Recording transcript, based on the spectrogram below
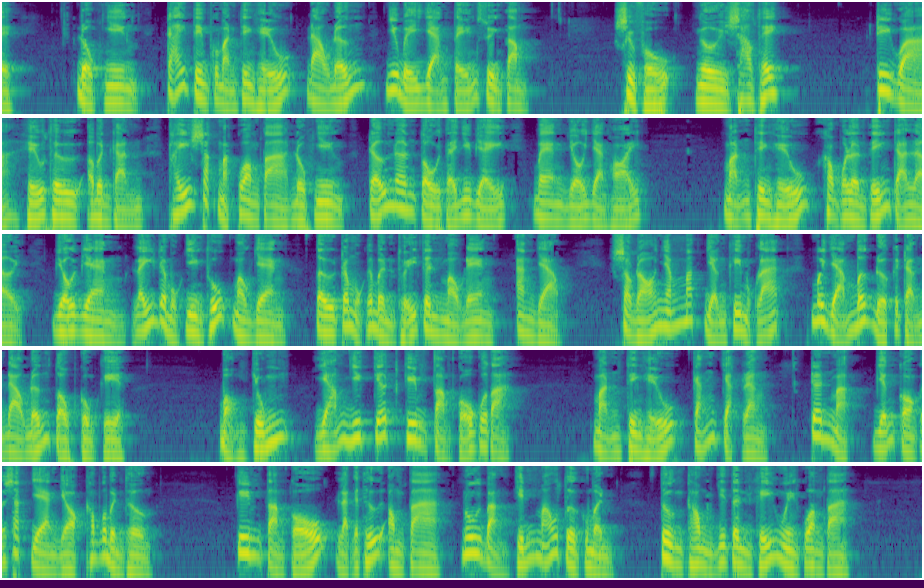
Đột nhiên, trái tim của Mạnh Thiên Hiểu đau đớn như bị dạng tiễn xuyên tâm. Sư phụ, người sao thế? Tri hòa Hiểu Thư ở bên cạnh, thấy sắc mặt của ông ta đột nhiên trở nên tồi tệ như vậy, bèn vội vàng hỏi. Mạnh Thiên Hiểu không có lên tiếng trả lời, vội vàng lấy ra một viên thuốc màu vàng từ trong một cái bình thủy tinh màu đen ăn vào. Sau đó nhắm mắt giận khi một lát mới giảm bớt được cái trận đau đớn tột cùng kia. Bọn chúng dám giết chết kim tàm cổ của ta. Mạnh Thiên Hiểu cắn chặt răng, trên mặt vẫn còn cái sắc vàng giọt không có bình thường. Kim tàm cổ là cái thứ ông ta nuôi bằng chính máu tươi của mình, tương thông với tinh khí nguyên của ông ta.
